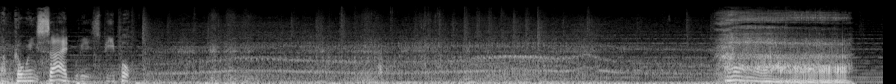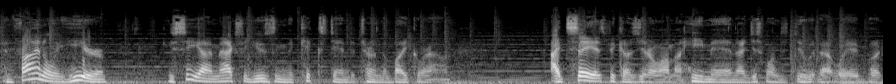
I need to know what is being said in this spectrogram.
I'm going sideways, people. and finally here, you see I'm actually using the kickstand to turn the bike around. I'd say it's because, you know, I'm a He-Man, I just wanted to do it that way, but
